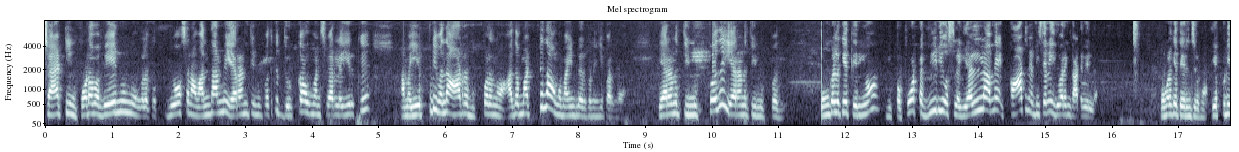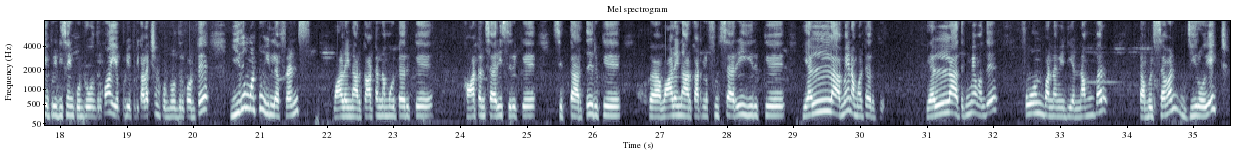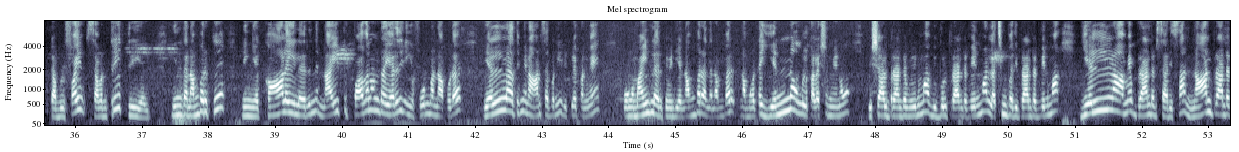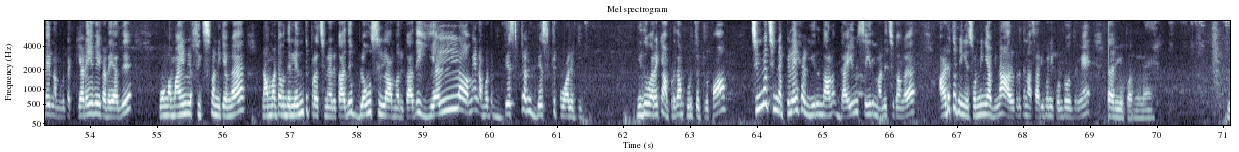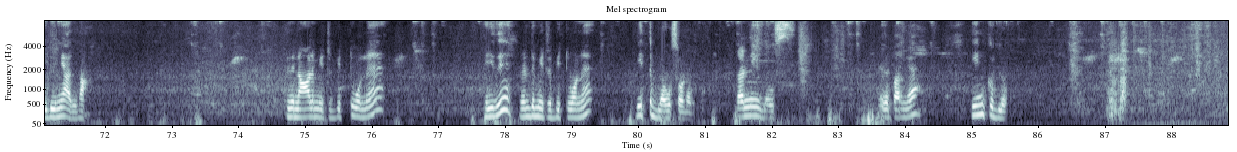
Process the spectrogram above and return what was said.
சாட்டின் புடவை வேணும்னு உங்களுக்கு யோசனை வந்தாலுமே இரநூத்தி முப்பதுக்கு துர்கா உமன்ஸ் வேர்ல இருக்கு. நம்ம எப்படி வந்து ஆர்டர் புக் பண்ணணும்? அதை மட்டும்தான் அவங்க மைண்ட்ல இருக்கணும். இங்க பாருங்க. இரநூத்தி முப்பது இரநூத்தி முப்பது. உங்களுக்கே தெரியும் இப்போ போட்ட வீடியோஸ்ல எல்லாமே காட்டின டிசைனை இதுவரைக்கும் காட்டவே இல்லை. உங்களுக்கே தெரிஞ்சிருக்கும். எப்படி எப்படி டிசைன் கொண்டு வந்திருக்கோம் எப்படி எப்படி கலெக்ஷன் கொண்டு வந்திருக்கோன்ட்டு. இது மட்டும் இல்லை ஃப்ரெண்ட்ஸ் வாழைநார் காட்டன் நம்மகிட்ட இருக்கு. காட்டன் சாரீஸ் இருக்கு. சித்தார்த்து இருக்கு. வாழைநார் காட்டனில் ஃபுல் saree இருக்கு. எல்லாமே நம்மகிட்ட இருக்கு. எல்லாத்துக்குமே வந்து ஃபோன் பண்ண வேண்டிய number double seven zero eight double five seven three three eight இந்த நம்பருக்கு நீங்கள் காலையிலேருந்து நைட்டு பதினொன்றையாவது நீங்கள் ஃபோன் பண்ணால் கூட எல்லாத்துக்குமே நான் ஆன்சர் பண்ணி ரிப்ளை பண்ணுவேன். உங்கள் மைண்டில் இருக்க வேண்டிய நம்பர் அந்த நம்பர் நம்மகிட்ட என்ன உங்களுக்கு கலெக்ஷன் வேணும்? விஷால் பிராண்டட் வேணுமா? விபுல் பிராண்டட் வேணுமா? லட்சுமிபதி பிராண்டட் வேணுமா? எல்லாமே பிராண்டட் சாரீஸ் தான். நான் பிராண்டடே நம்மகிட்ட கிடையவே கிடையாது. உங்க மைண்ட்ல ஃபிக்ஸ் பண்ணிக்கோங்க. நம்மகிட்ட வந்து லென்த் பிரச்சனை இருக்காது பிளவுஸ் இல்லாம இருக்காது எல்லாமே நம்மகிட்ட பெஸ்ட் அண்ட் பெஸ்ட் குவாலிட்டி இது வரைக்கும் அப்படிதான் கொடுத்துட்டு இருக்கோம். சின்ன சின்ன பிழைகள் இருந்தாலும் தயவு செய்து மன்னிச்சுக்கோங்க. அடுத்து நீங்க சொன்னீங்க அப்படின்னா அதுக்கடுத்து நான் சரி பண்ணி கொண்டு வந்துருவேன். சரியை பாருங்களேன். இதுவுமே அதுதான். இது நாலு மீட்டர் பிட்டு ஒன்று இது ரெண்டு மீட்டர் பிட்டு ஒன்று வித் ப்ளவுஸோட இருக்கும். ரன்னிங் ப்ளவுஸ் இதை பாருங்கள் இங்கு ப்ளூ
